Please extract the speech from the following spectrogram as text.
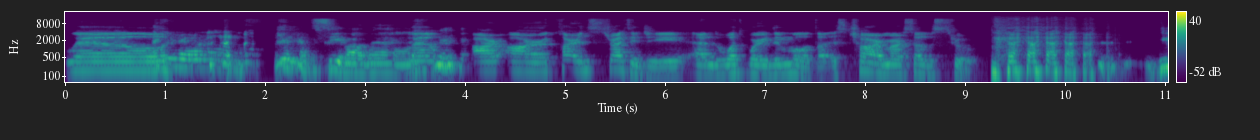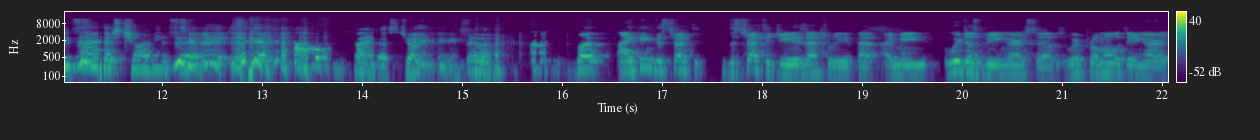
Well, you can see about that. well, our our current strategy and what we're in Malta is charm ourselves through. You find us charming. sir? I hope you find us charming. Um, but I think the strat the strategy is actually that I mean we're just being ourselves. We're promoting our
